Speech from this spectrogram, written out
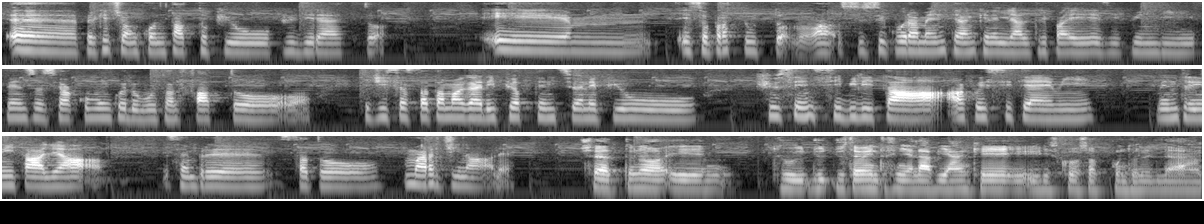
eh, perché c'è un contatto più, più diretto. E, um, e, soprattutto, ma sicuramente anche negli altri paesi, quindi penso sia comunque dovuto al fatto che ci sia stata magari più attenzione, più, più sensibilità a questi temi, mentre in Italia è sempre stato marginale. Certo, no, e tu gi- giustamente segnalavi anche il discorso appunto della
